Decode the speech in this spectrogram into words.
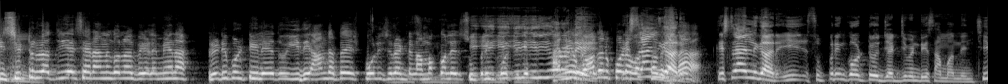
ఈ సిట్టు రద్దు చేశారు అనగా వీళ్ళ మీద క్రెడిబిలిటీ లేదు. ఇది ఆంధ్రప్రదేశ్ పోలీసులు అంటే నమ్మకం లేదు సుప్రీం ఇది- ఇది- ఇది అనే చూడండి, వాదన కూడా కృష్ణాయిని వస్తుంది గారు కదా. కృష్ణాయిని గారు ఈ సుప్రీంకోర్టు జడ్జిమెంట్కి సంబంధించి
